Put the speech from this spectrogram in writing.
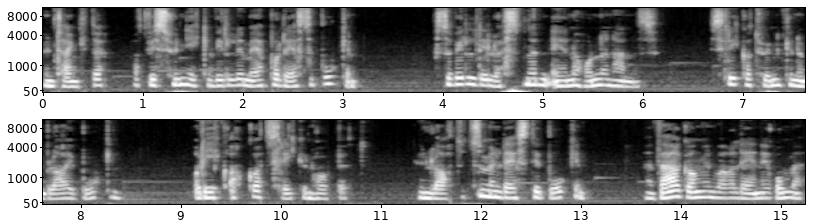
Hun tenkte at hvis hun gikk villig med på å lese boken, så ville de løsne den ene hånden hennes, slik at hun kunne bla i boken og det gikk akkurat slik hun håpet. Hun latet som hun leste i boken, men hver gang hun var alene i rommet,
